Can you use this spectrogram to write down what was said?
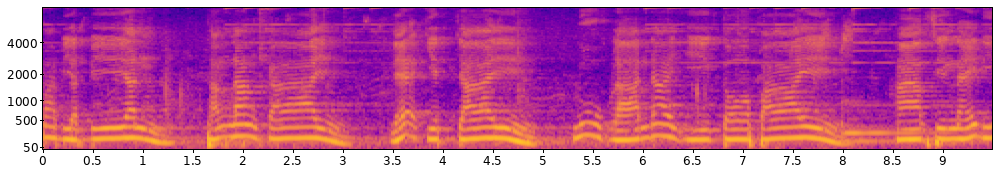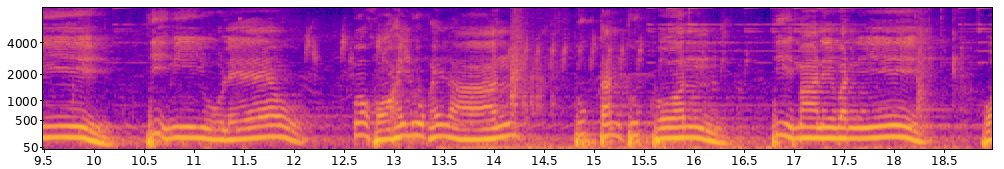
มาเบียดเบียน ทั้งร่างกาย และจิตใจ ลูกหลานได้อีกต่อไป หากสิ่งไหนดี ที่มีอยู่แล้ว ก็ขอให้ลูกให้หลาน ทุกท่านทุกคนที่มาในวันนี้ ขอ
